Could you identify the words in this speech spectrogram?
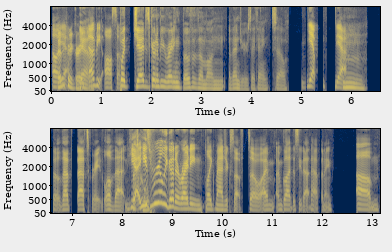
oh That'd be yeah. pretty great. Yeah. That would be awesome. But Jed's going to be writing both of them on Avengers, I think. So yep. Yeah. Mm. So that's that's great. Love that. Yeah, That's he's really good at writing like magic stuff. So I'm I'm glad to see that happening. Um,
